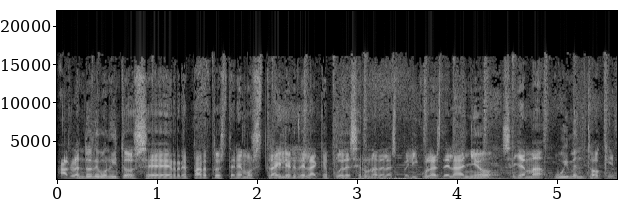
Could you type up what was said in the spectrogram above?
hablando de bonitos eh, repartos, tenemos tráiler de la que puede ser una de las películas del año. Se llama Women Talking.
